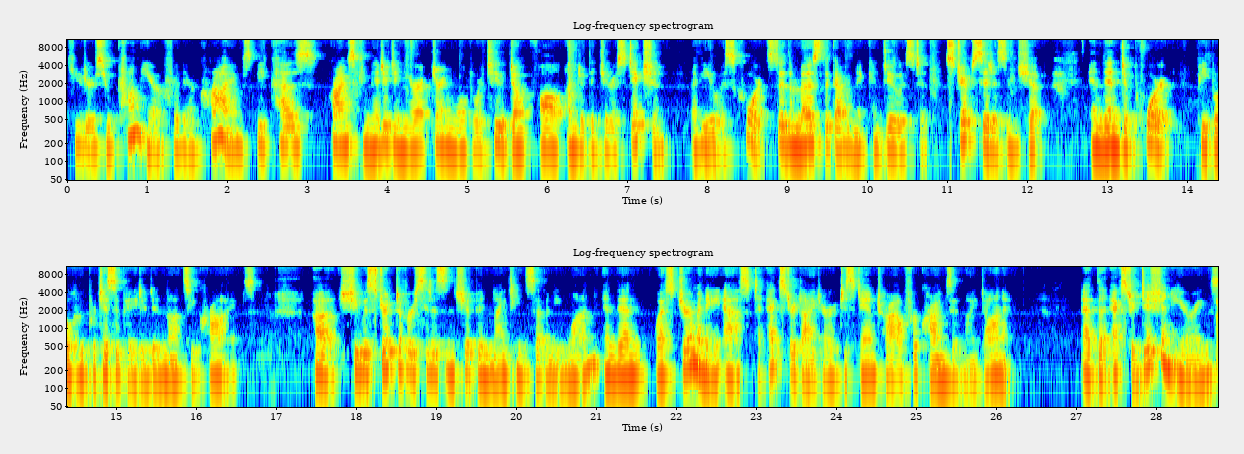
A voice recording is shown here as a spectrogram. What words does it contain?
prosecutors who come here for their crimes because crimes committed in Europe during World War II don't fall under the jurisdiction of US courts. So the most the government can do is to strip citizenship and then deport people who participated in Nazi crimes. Uh, she was stripped of her citizenship in 1971, and then West Germany asked to extradite her to stand trial for crimes at Majdanek. At the extradition hearings,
